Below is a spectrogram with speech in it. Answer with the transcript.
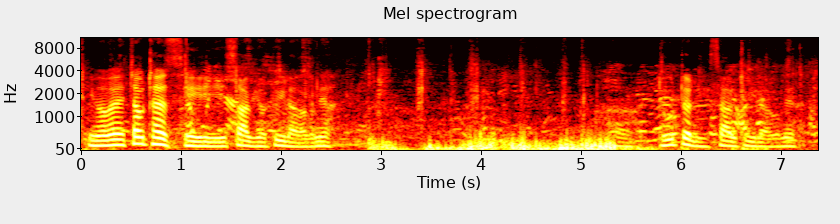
ဒီမှာပဲကြောက်ထက်စေးတွေစပြီးတော့တွေ့လာပါခင်ဗျာအာဒိုးတက်လေးစပြီးတွေ့လာပါခင်ဗျာ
